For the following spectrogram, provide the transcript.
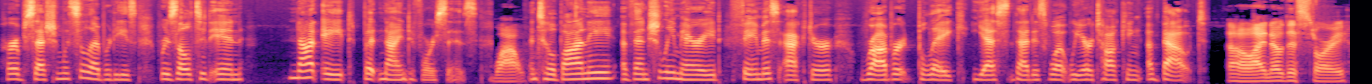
Her obsession with celebrities resulted in not eight, but nine divorces. Wow. Until Bonny eventually married famous actor Robert Blake. Yes, that is what we are talking about. Oh, I know this story.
